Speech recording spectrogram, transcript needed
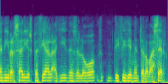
aniversario especial, allí desde luego difícilmente lo va a ser.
